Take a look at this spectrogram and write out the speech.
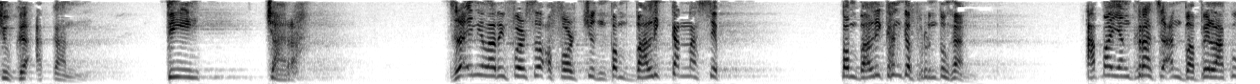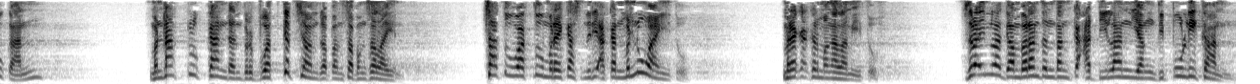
juga akan dijarah. Jadi inilah reversal of fortune, pembalikan nasib, pembalikan keberuntungan. Apa yang kerajaan Babel lakukan, menaklukkan dan berbuat kejam dalam bangsa-bangsa lain. Satu waktu mereka sendiri akan menuai itu. Mereka akan mengalami itu. Saudara inilah gambaran tentang keadilan yang dipulihkan.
